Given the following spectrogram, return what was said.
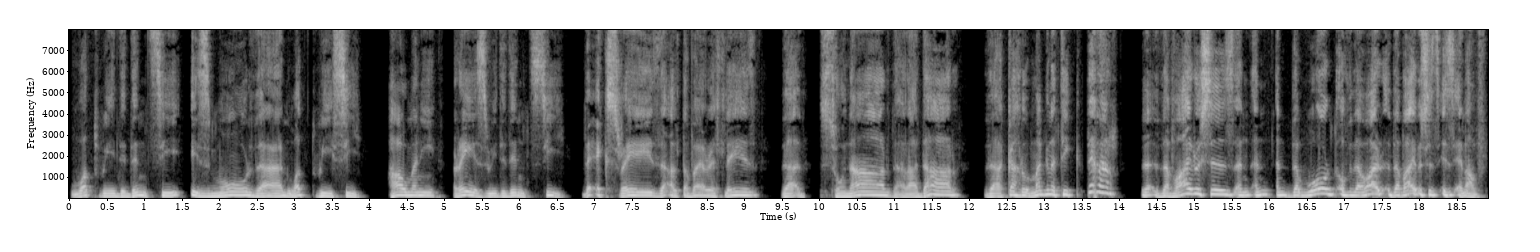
what we didn't see is more than what we see. How many rays we didn't see? The X rays, the ultraviolet rays, the sonar, the radar, the caromagnetic. There are the, the viruses and, and, and the word of the, the viruses is enough.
